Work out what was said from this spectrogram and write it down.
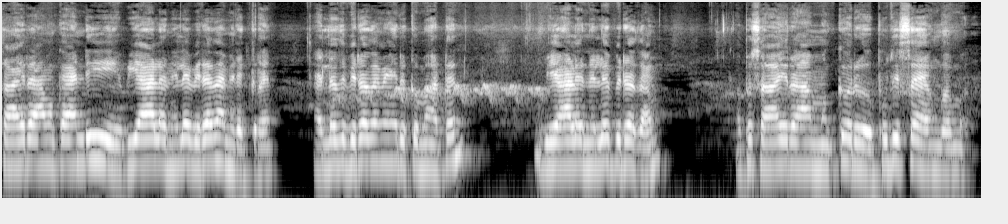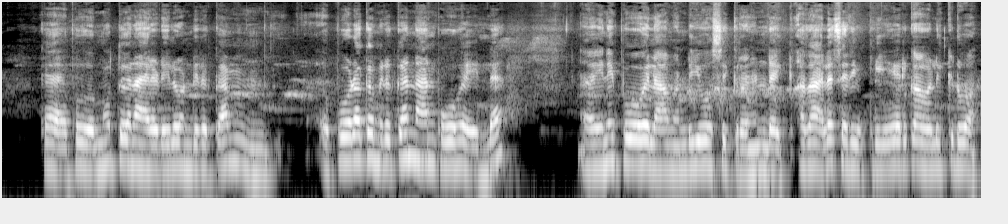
சாய்ராமுக்காண்டி வியாழனில் விரதம் இருக்கிறேன். அல்லது விரதமே இருக்க மாட்டேன். வியாழனில் விரதம். அப்போ சாய்ராமுக்கு ஒரு புதுசாக அவங்க க பு மூத்த விநாயகடியில் ஒன்று இருக்கான் போடக்கம் இருக்கேன். நான் போக இல்லை. இனி போகலாம்னு யோசிக்கிறேன் இன்றைக்கு. அதால் சரி இப்படியே இருக்கா வலிக்கிடுவான்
